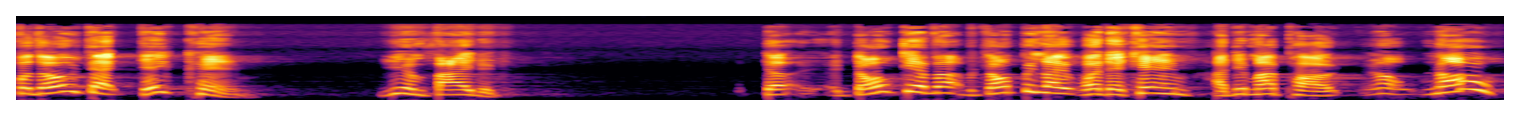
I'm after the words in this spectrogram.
For those that did came, you invited. Don't give up. Don't be like, well, they came, I did my part. No, no.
